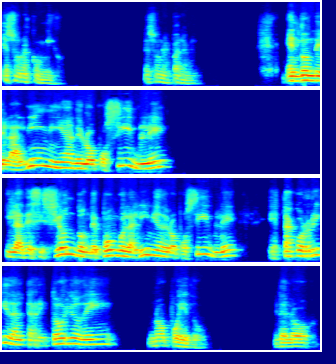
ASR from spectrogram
Eso no es conmigo. Eso no es para mí. En donde la línea de lo posible y la decisión donde pongo la línea de lo posible está corrida al territorio de no puedo, de, lo,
